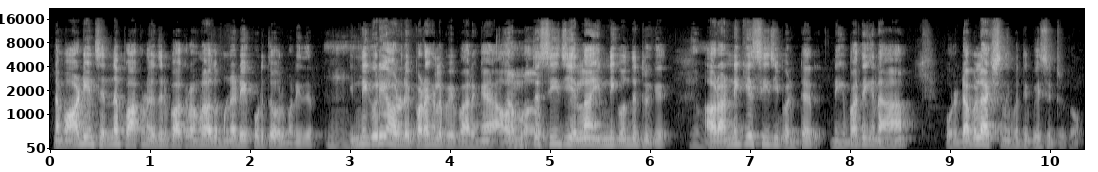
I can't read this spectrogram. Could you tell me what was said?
நம்ம ஆடியன்ஸ் என்ன பார்க்கணும் எதிர்பார்க்குறாங்களோ அது முன்னாடியே கொடுத்த ஒரு மனிதர். இன்னைக்கு வரையும் அவருடைய படங்களை போய் பாருங்க. அவர். கொடுத்த சிஜி எல்லாம் இன்னைக்கு வந்துட்டு இருக்கு. ஆமா. அவர் அன்னைக்கே சிஜி பண்ணிட்டாரு. நீங்க பாத்தீங்கன்னா ஒரு டபுள் ஆக்ஷனுக்கு பத்தி பேசிட்டு இருக்கோம்.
